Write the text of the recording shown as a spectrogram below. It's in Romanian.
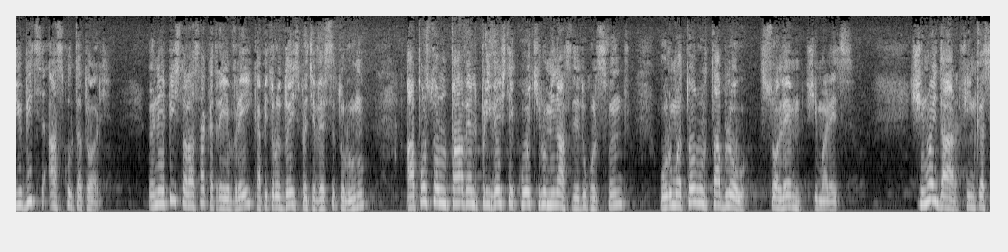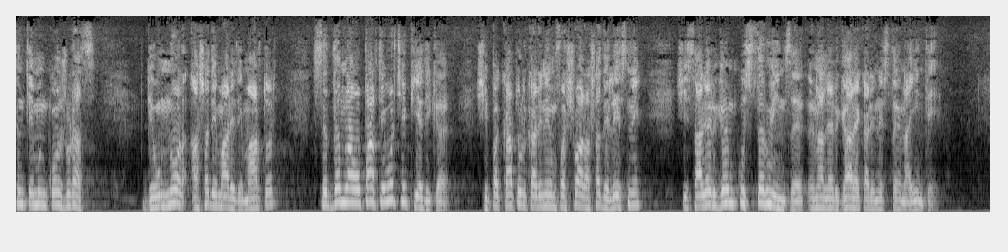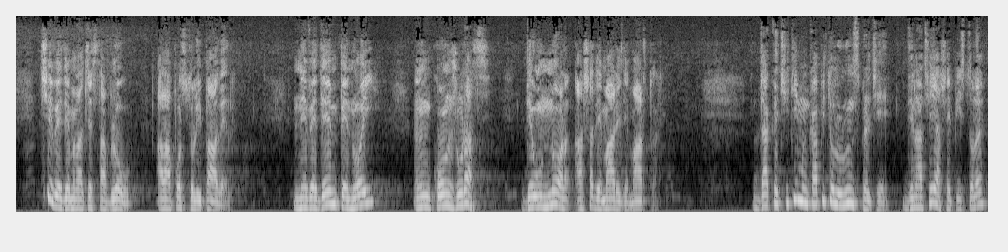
Iubiți ascultători, în epistola sa către evrei, capitolul 12, versetul 1, Apostolul Pavel privește cu ochi luminați de Duhul Sfânt următorul tablou, solemn și măreț. Și noi, dar, fiindcă suntem înconjurați de un nor așa de mare de martori, să dăm la o parte orice piedică și păcatul care ne înfășoară așa de lesne și să alergăm cu stăruință în alergarea care ne stă înainte. Ce vedem în acest tablou al Apostolului Pavel? Ne vedem pe noi înconjurați de un nor așa de mare de martori. Dacă citim în capitolul 11 din aceeași epistolă,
